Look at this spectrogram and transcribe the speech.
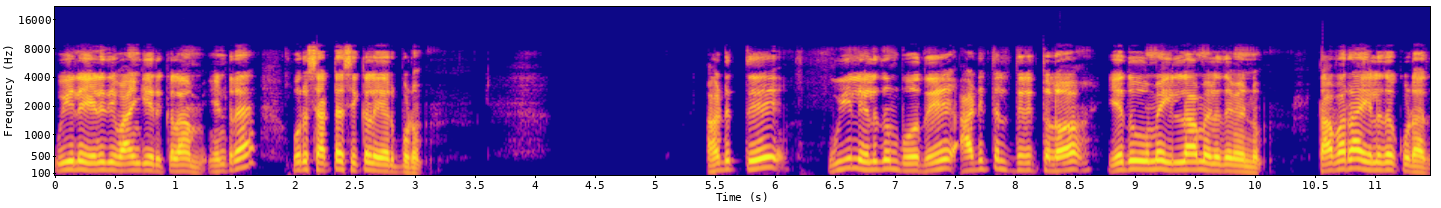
உயிலை எழுதி வாங்கியிருக்கலாம் என்ற ஒரு சட்ட சிக்கல் ஏற்படும். அடுத்து உயில் எழுதும்போது அடித்தல் திருத்தலோ எதுவுமே இல்லாமல் எழுத வேண்டும். தவறாக எழுதக்கூடாது.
